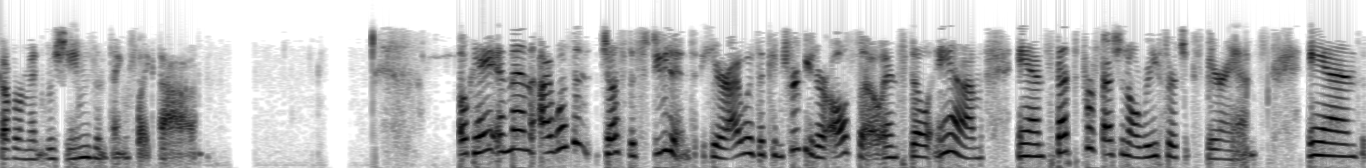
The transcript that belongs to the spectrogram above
government regimes and things like that. Okay, and then I wasn't just a student here. I was a contributor also and still am, and so that's professional research experience. And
